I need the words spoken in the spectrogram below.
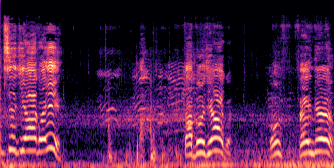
Precisa de água aí? Tá bom de água? Bom, fé em Deus.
